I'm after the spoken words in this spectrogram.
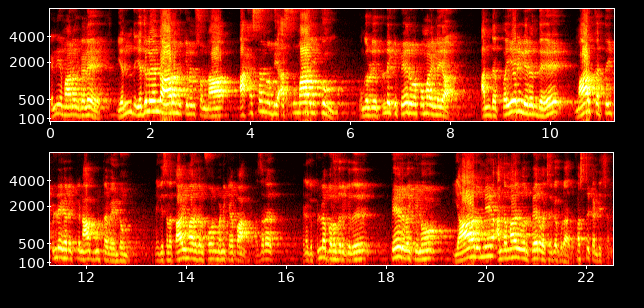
கண்ணியமானவர்களே எந்த எதுலேருந்து ஆரம்பிக்கணும்னு சொன்னா அஹசனுபி அஸ்மாய்க்கும். உங்களுடைய பிள்ளைக்கு பேர் வைப்போமா இல்லையா? அந்த பெயரில் இருந்து மார்க்கத்தை பிள்ளைகளுக்கு நாம் ஊட்ட வேண்டும். இன்னைக்கு சில தாய்மார்கள் ஃபோன் பண்ணி கேட்பாங்க ஹசரத் எனக்கு பிள்ளை பிறந்திருக்குது பேர் வைக்கணும். யாருமே அந்த மாதிரி ஒரு பேர் வச்சிருக்க கூடாது ஃபர்ஸ்ட் கண்டிஷன்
